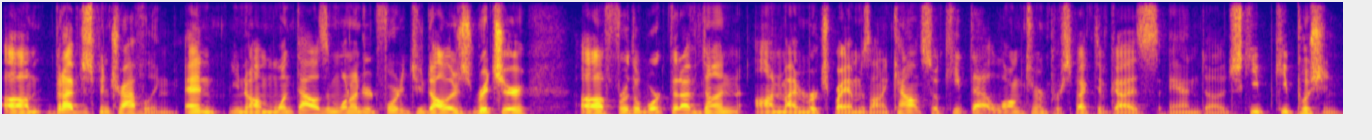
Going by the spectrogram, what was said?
Um, but I've just been traveling, and you know, I'm $1,142 richer uh, for the work that I've done on my Merch by Amazon account. So keep that long-term perspective, guys, and uh, just keep keep pushing.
